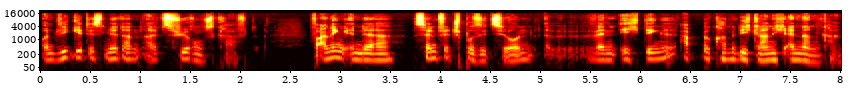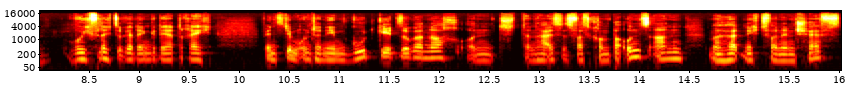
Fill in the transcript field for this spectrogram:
Und wie geht es mir dann als Führungskraft? Vor allen Dingen in der Sandwich-Position, wenn ich Dinge abbekomme, die ich gar nicht ändern kann. Wo ich vielleicht sogar denke, der hat recht wenn es dem Unternehmen gut geht sogar noch und dann heißt es, was kommt bei uns an, man hört nichts von den Chefs.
